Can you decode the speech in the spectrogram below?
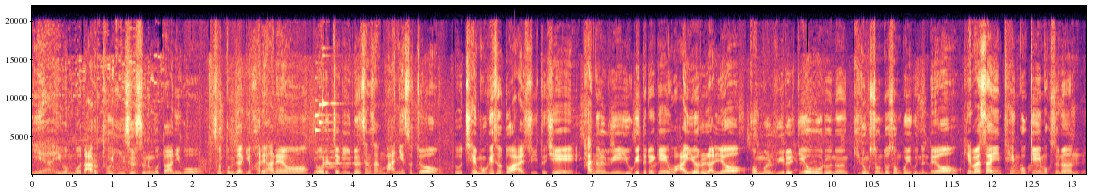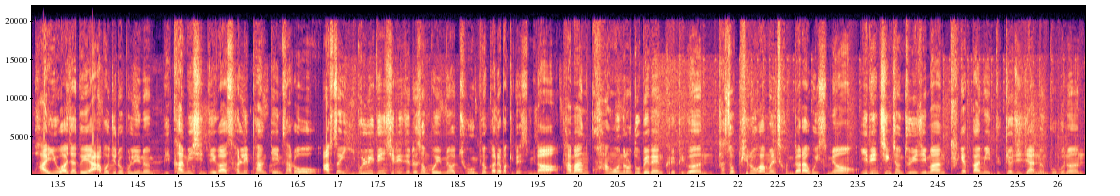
이야 이건 뭐 나루토 인술 쓰는 것도 아니고 손동작이 화려하네요. 어릴 적에 이런 상상 많이 했었죠? 또 제목에서도 알 수 있듯이 하늘 위 요괴들에게 와이어를 날려 건물 위를 뛰어오르는 기동성도 선보이고 있는데요. 개발사인 탱고 게임웍스는 바이오 하자드의 아버지로 불리는 미카미 신지가 설립한 게임사로 앞서 이블리딘 시리즈를 선보이며 좋은 평가를 받기도 했습니다. 다만 광원으로 도배된 그래픽은 다소 피로감을 전달하고 있으며 1인칭 전투이지만 타격감이 느껴지지 않는 부분은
